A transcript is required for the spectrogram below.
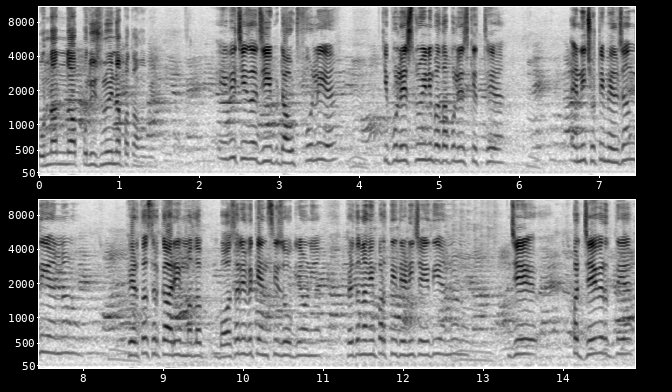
ਉਹਨਾਂ ਦਾ ਪੁਲਿਸ ਨੂੰ ਹੀ ਨਾ ਪਤਾ ਹੋਵੇ। ਇਹ ਵੀ ਚੀਜ਼ ਅਜੀਬ ਡਾਊਟਫੁਲ ਹੀ ਹੈ ਕਿ ਪੁਲਿਸ ਨੂੰ ਹੀ ਨਹੀਂ ਪਤਾ ਪੁਲਿਸ ਕਿੱਥੇ ਹੈ। ਇੰਨੀ ਛੁੱਟੀ ਮਿਲ ਜਾਂਦੀ ਹੈ ਇਹਨਾਂ ਨੂੰ। ਫਿਰ ਤਾਂ ਸਰਕਾਰੀ ਮਤਲਬ ਬਹੁਤ ਸਾਰੀਆਂ ਵੈਕੈਂਸੀਜ਼ ਹੋ ਗਈਆਂ ਹੋਣੀਆਂ, ਫਿਰ ਤਾਂ ਨਵੀਂ ਭਰਤੀ ਦੇਣੀ ਚਾਹੀਦੀ ਹੈ ਇਹਨਾਂ ਨੂੰ। ਜੇ ਭੱਜੇ ਫਿਰਦੇ ਆ,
